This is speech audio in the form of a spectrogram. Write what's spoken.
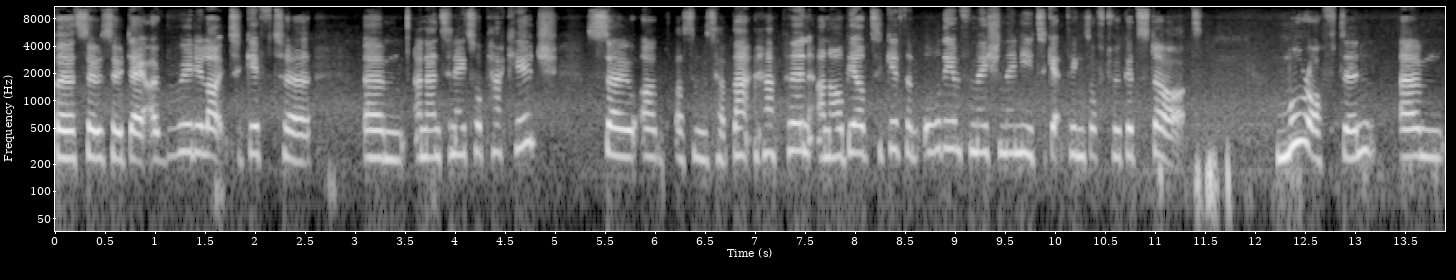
birth so so day. I'd really like to gift her um, an antenatal package. So I'll, I'll, sometimes have that happen and I'll be able to give them all the information they need to get things off to a good start. More often, um,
